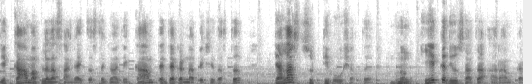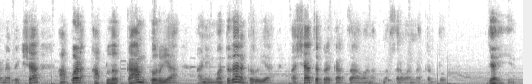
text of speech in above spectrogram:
जे काम आपल्याला सांगायचं असतं किंवा जे काम त्यांच्याकडनं अपेक्षित असतं त्याला सुट्टी होऊ शकतं. म्हणून एक दिवसाचा आराम करण्यापेक्षा आपण आपलं काम करूया आणि मतदान करूया. अशाच प्रकारचं आवाहन आपण सर्वांना करतो. जय हिंद.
